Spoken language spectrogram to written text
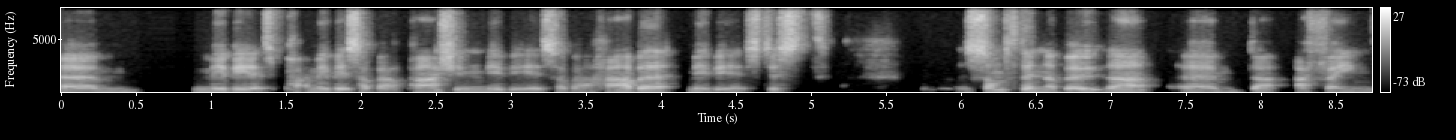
um, maybe it's maybe it's about passion, maybe it's about habit, maybe it's just something about that um, that I find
